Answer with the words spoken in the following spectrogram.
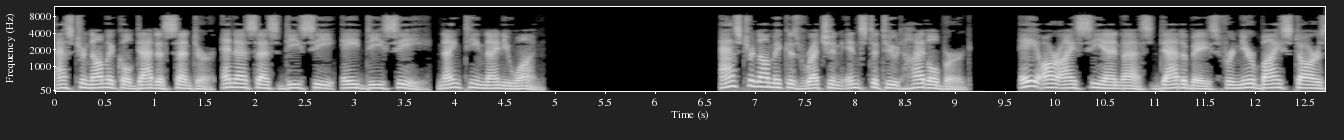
Astronomical Data Center, NSSDC, ADC, 1991. Astronomisches Rechen Institute Heidelberg. ARICNS database for nearby stars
